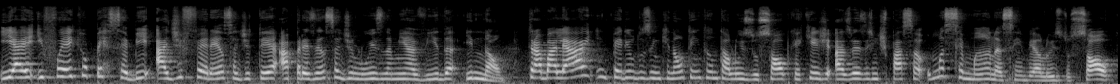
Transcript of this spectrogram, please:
E, aí, e foi aí que eu percebi a diferença de ter a presença de luz na minha vida e não. Trabalhar em períodos em que não tem tanta luz do sol, porque aqui às vezes a gente passa uma semana sem ver a luz do sol,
